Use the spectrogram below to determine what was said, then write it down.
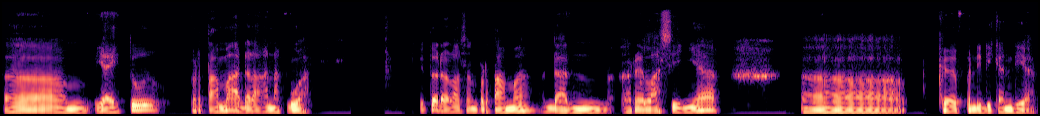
um, yaitu pertama adalah anak gue. Itu adalah alasan pertama dan relasinya uh, ke pendidikan dia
